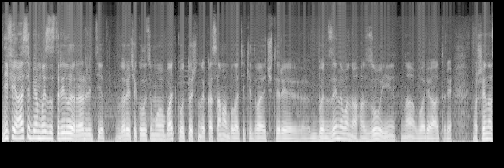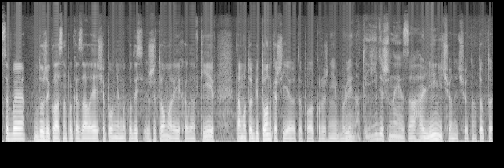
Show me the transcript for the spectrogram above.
Ніфіга собі ми зустріли раритет. До речі, колись у мого батька точно така сама була, тільки 2,4 бензинова на газу і на варіаторі. Машина себе дуже класно показала. Я ще пам'ятаю, ми кудись з Житомира їхали в Київ. Там ото бетонка ж є ото по окружній. Блін, а ти їдеш в неї взагалі нічого не чутно. Тобто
